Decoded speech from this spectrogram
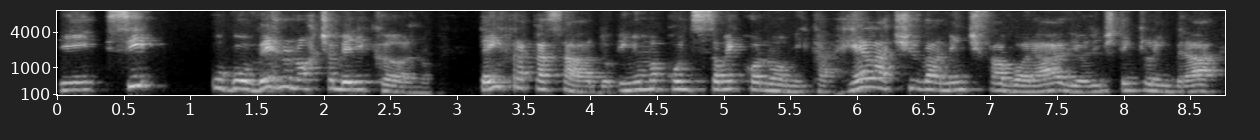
E se o governo norte-americano tem fracassado em uma condição econômica relativamente favorável, a gente tem que lembrar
